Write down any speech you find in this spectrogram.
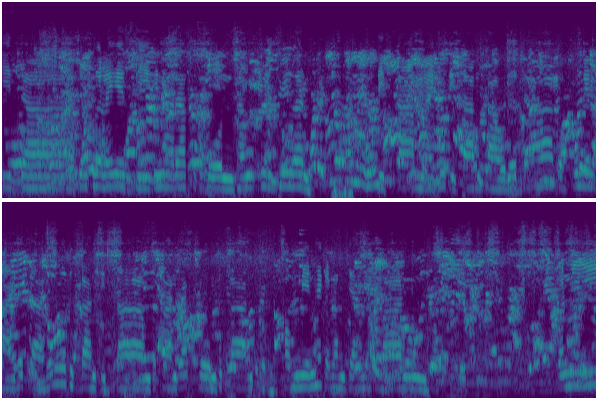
ดีจ้าเพื่อนเพื่อนและเอซีที่น่ารักทุกคนทั้งเพื่อนเพื่อนผู้ติดตามใหม่ผู้ติดตามเก่าเด้อจ้าขอบคุณหลายๆเด้อจ้าเด้อทุกการติดตาม ทุกการรับชมทุกการคอมเมนต์ให้กำลังใจยายบันวันนี้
